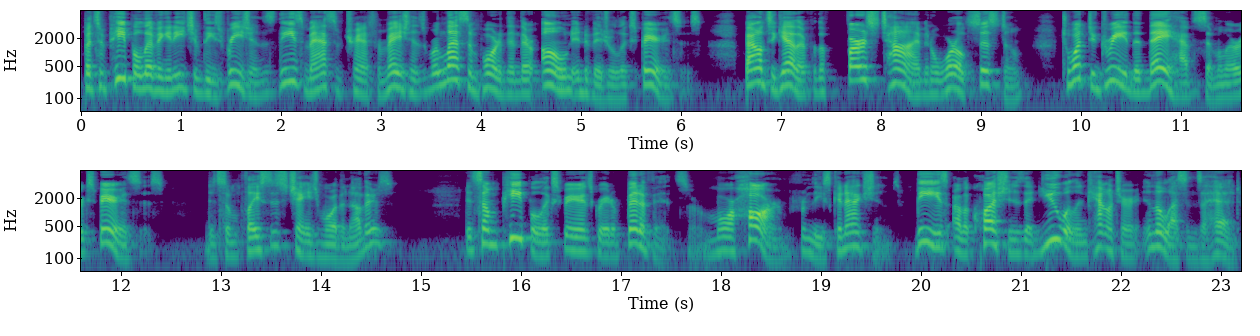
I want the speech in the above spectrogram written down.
But to people living in each of these regions, these massive transformations were less important than their own individual experiences. Bound together for the first time in a world system, to what degree did they have similar experiences? Did some places change more than others? Did some people experience greater benefits or more harm from these connections? These are the questions that you will encounter in the lessons ahead.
